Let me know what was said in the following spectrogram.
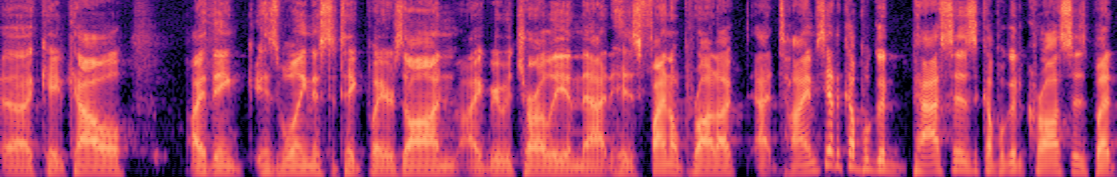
uh, Cade Cowell. I think his willingness to take players on. I agree with Charlie in that his final product at times, he had a couple good passes, a couple good crosses, but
